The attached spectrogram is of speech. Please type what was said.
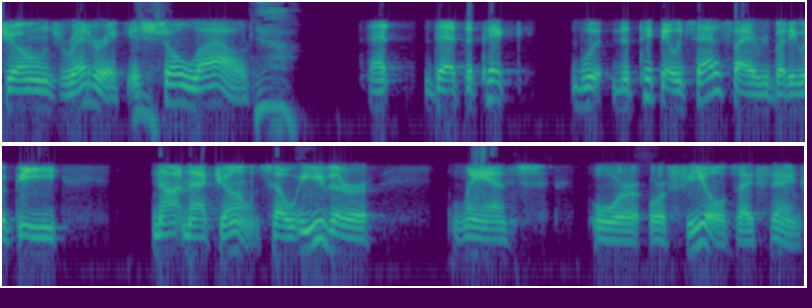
Jones rhetoric is so loud Yeah. that that the pick w- the pick that would satisfy everybody would be not Mac Jones. So either Lance or or Fields, I think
